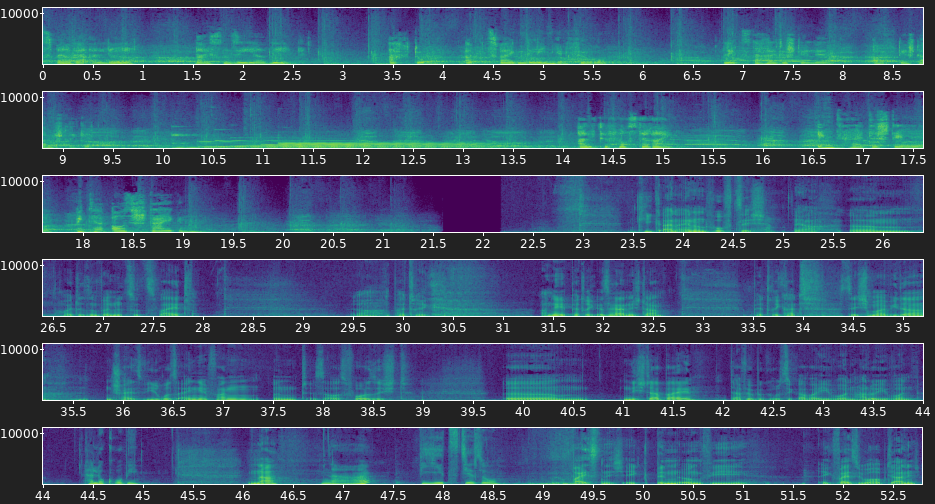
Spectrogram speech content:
Landsberger Allee, Weißenseer Weg. Achtung, abzweigende Linienführung. Letzte Haltestelle auf der Stammstrecke. Alte Försterei. Endhaltestelle. Bitte aussteigen. Kiek 151. Ja, ähm, heute sind wir nur zu zweit. Ja, Patrick. Ach nee, Patrick ist ja nicht da. Patrick hat sich mal wieder ein scheiß Virus eingefangen und ist aus Vorsicht ähm, nicht dabei. Dafür begrüße ich aber Yvonne. Hallo Yvonne. Hallo Grobi. Na? Na, wie geht's dir so? Weiß nicht. Ich bin irgendwie, ich weiß überhaupt ja nicht.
